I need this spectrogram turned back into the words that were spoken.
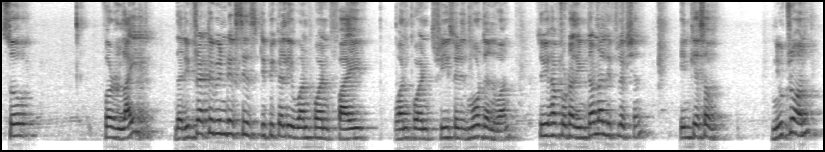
So for light, the refractive index is typically 1.5, 1.3, so it is more than 1. So you have total internal reflection. In case of neutron,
